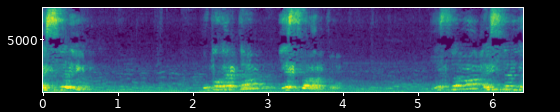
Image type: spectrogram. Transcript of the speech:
ఐశ్వర్యం ఇంకొక అర్థం ఈశ్వరత్వం ఈశ్వర ఐశ్వర్య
